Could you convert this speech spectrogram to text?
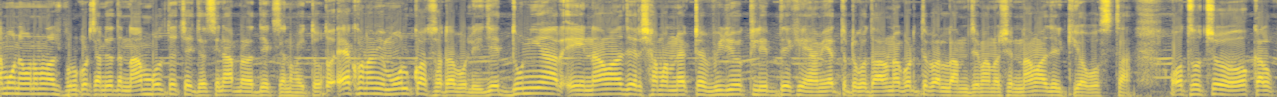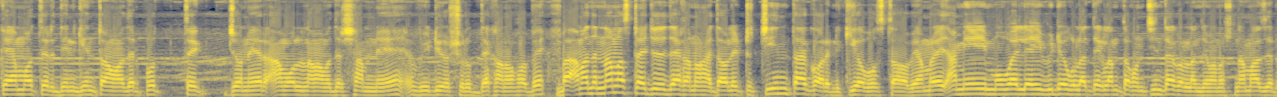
এমন এমন মানুষ ভুল করছে, আমি তাদের নাম বলতে চাইতেছি না, আপনারা দেখছেন হয়তো। তো এখন আমি মূল কথাটা বলি যে, দুনিয়ার এই নামাজের সামান্য একটা ভিডিও ক্লিপ দেখে আমি এতটুকু ধারণা করতে পারলাম যে মানুষের নামাজের কি অবস্থা। অথচ কাল কেয়ামতের দিন কিন্তু আমাদের প্রত্যেক জনের আমল নাম আমাদের সামনে ভিডিও স্বরূপ দেখানো হবে। বা আমাদের নামাজটাই যদি দেখানো হয়, তাহলে একটু চিন্তা করেন কি অবস্থা হবে। আমরা আমি এই মোবাইলে এই ভিডিওগুলো দেখলাম, তখন চিন্তা করলাম যে মানুষ নামাজের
